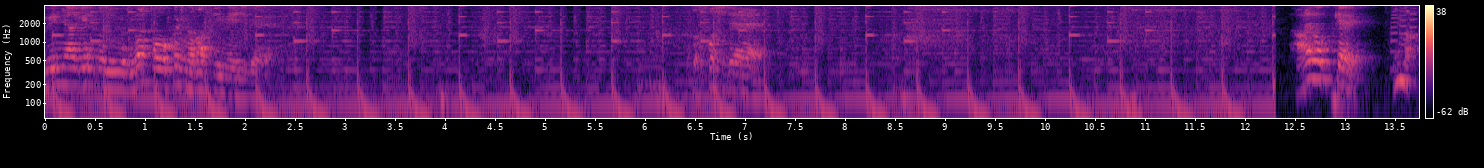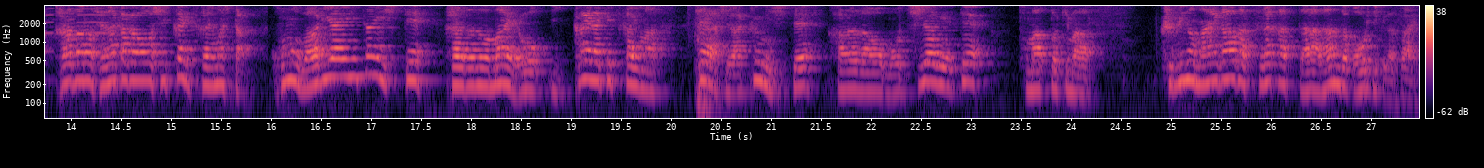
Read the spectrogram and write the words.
上に上げるというよりは遠くに伸ばすイメージです。あと少しです。はい OK 今体の背中側をしっかり使いました。この割合に対して体の前を1回だけ使います。手足楽にして体を持ち上げて止まっときます。首の前側が辛かったら何度か降りてください。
